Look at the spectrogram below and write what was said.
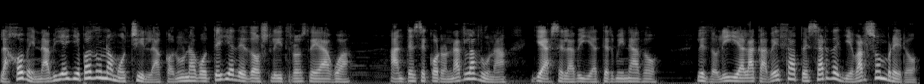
La joven había llevado una mochila con una botella de dos litros de agua. Antes de coronar la duna ya se la había terminado. Le dolía la cabeza a pesar de llevar sombrero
